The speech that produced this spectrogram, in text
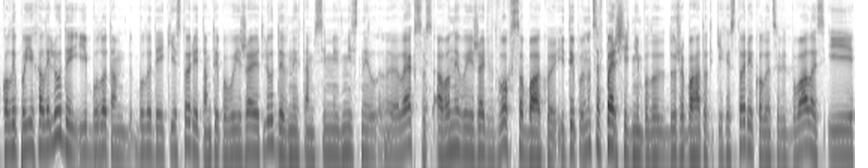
коли поїхали люди, і було там були деякі історії, там, типу, виїжджають люди, в них там сімівмісний Lexus, а вони виїжджають вдвох з собакою. І, типу, ну це в перші дні було дуже багато таких історій, коли це відбувалось, і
